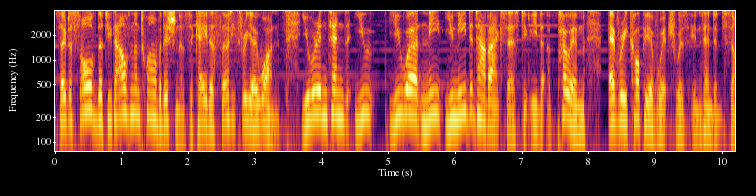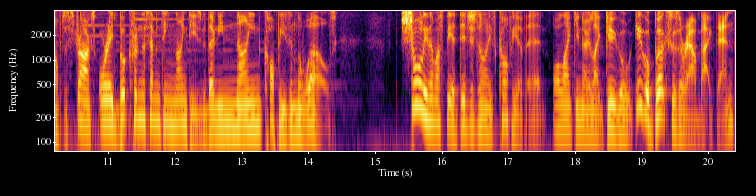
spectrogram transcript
So to solve the 2012 edition of Cicada 3301, you were intend you you were need you needed to have access to either a poem, every copy of which was intended to self-destruct, or a book from the 1790s with only nine copies in the world. Surely there must be a digitized copy of it, or like you know, like Google Google Books was around back then.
